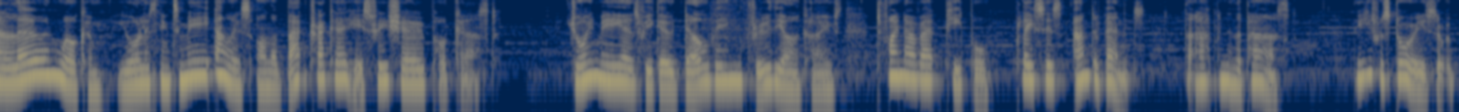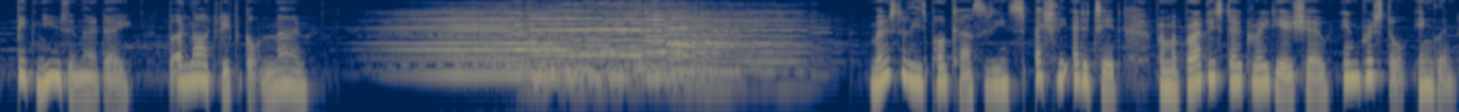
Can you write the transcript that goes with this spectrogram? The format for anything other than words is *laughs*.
Hello and welcome. You're listening to me, Alice, on the Backtracker History Show podcast. Join me as we go delving through the archives to find out about people, places, and events that happened in the past. These were stories that were big news in their day, but are largely forgotten now. Most of these podcasts have been specially edited from a Bradley Stoke radio show in Bristol, England.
